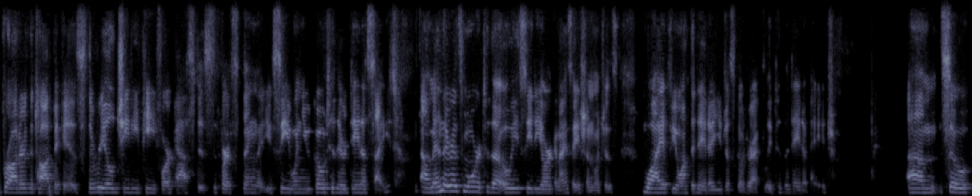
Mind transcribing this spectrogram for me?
broader the topic is. The real GDP forecast is the first thing that you see when you go to their data site. Um, and there is more to the OECD organization, which is why if you want the data, you just go directly to the data page. Um, so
